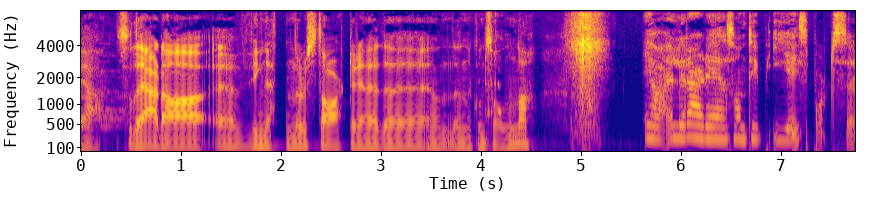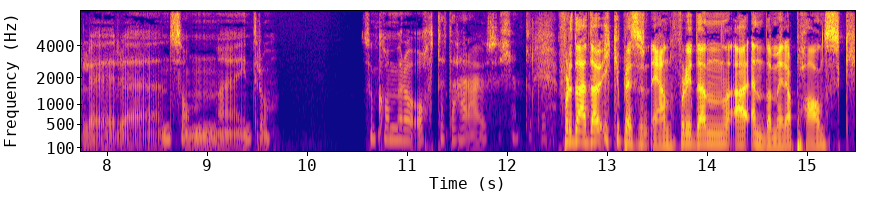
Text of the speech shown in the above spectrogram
Ja, Så det er da uh, vignetten når du starter eh, det, denne konsollen, da. ja, eller er det sånn type EA Sports eller uh, en sånn uh, intro? Som kommer og Åh, dette her er jo så kjent. For det er, det er jo ikke PlayStation 1, fordi den er enda mer japansk.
